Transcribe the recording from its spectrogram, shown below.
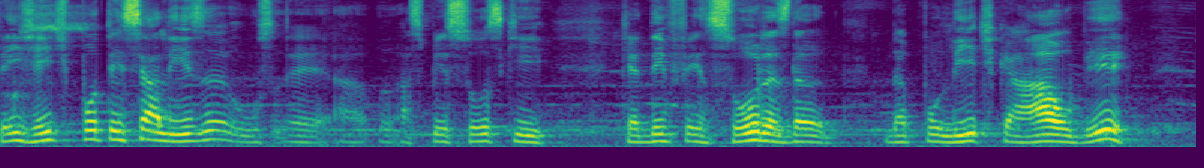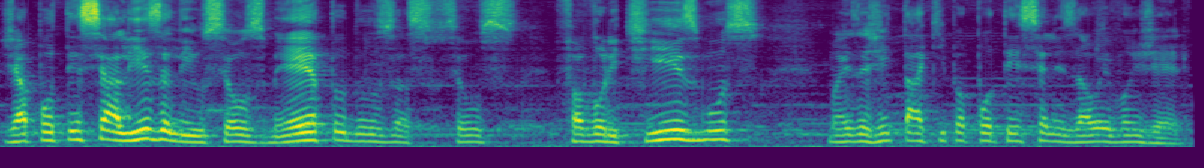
Tem gente que potencializa os, é, as pessoas que, que é defensoras da, da política A ou B, já potencializa ali os seus métodos, os seus favoritismos, mas a gente está aqui para potencializar o evangelho.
